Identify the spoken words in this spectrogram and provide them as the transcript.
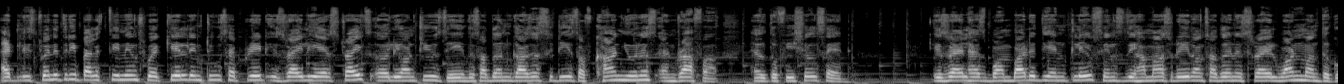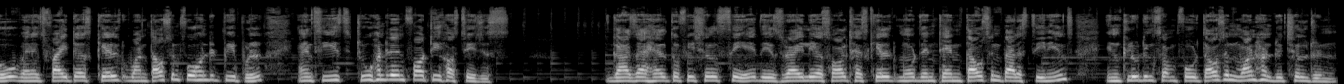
At least 23 Palestinians were killed in two separate Israeli airstrikes early on Tuesday in the southern Gaza cities of Khan Yunis and Rafah, health officials said. Israel has bombarded the enclave since the Hamas raid on southern Israel one month ago when its fighters killed 1,400 people and seized 240 hostages. Gaza health officials say the Israeli assault has killed more than 10,000 Palestinians, including some 4,100 children.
